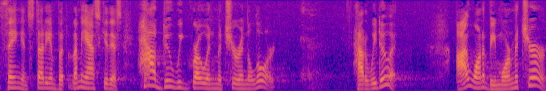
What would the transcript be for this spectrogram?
thing and study them. But let me ask you this How do we grow and mature in the Lord? How do we do it? I want to be more mature.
